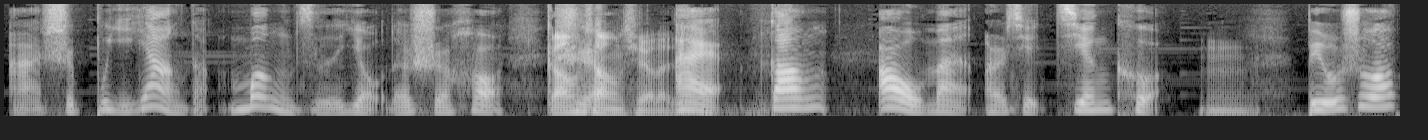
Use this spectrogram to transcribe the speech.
啊，是不一样的。孟子有的时候刚上去了，哎，刚傲慢而且尖刻，嗯比如说，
